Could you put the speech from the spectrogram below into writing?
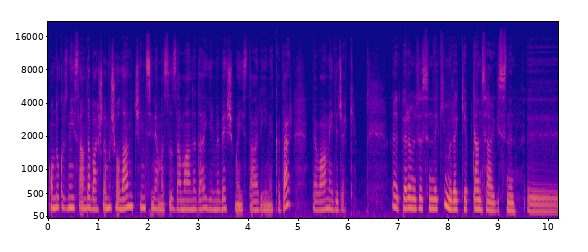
19 Nisan'da başlamış olan Çin sineması zamanı da 25 Mayıs tarihine kadar devam edecek. Evet, Pera Müzesi'ndeki Mürekkepten sergisinin e,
